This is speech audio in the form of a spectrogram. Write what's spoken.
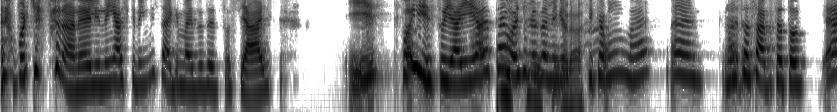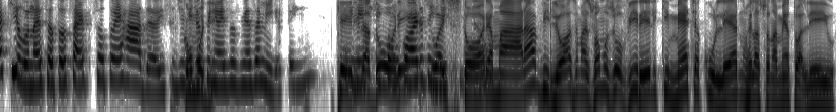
Por que será, né? Ele nem acho que nem me segue mais nas redes sociais. E foi isso. E aí até hoje que minhas amigas será? ficam, né? É, não você sabe se eu tô. É aquilo, né? Se eu tô certa, se eu tô errada. Isso divide Como opiniões das minhas amigas. Tem. Querida, que adorei concorda, tem sua que história maravilhosa, mas vamos ouvir ele que mete a colher no relacionamento alheio.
